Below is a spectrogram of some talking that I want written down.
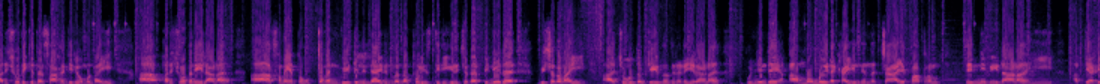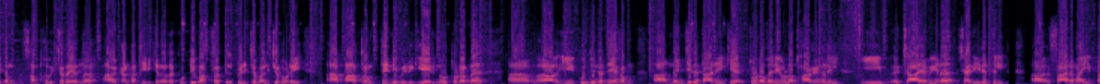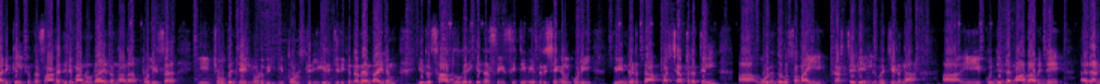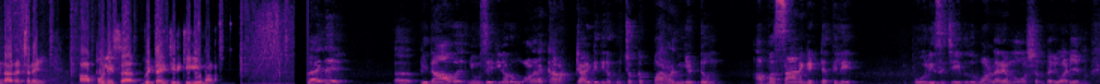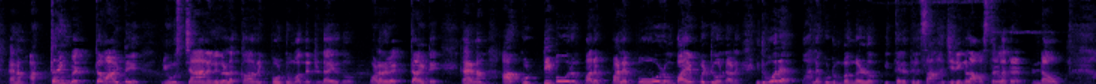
പരിശോധിക്കുന്ന സാഹചര്യവും ഉണ്ടായി ആ പരിശോധനയിലാണ് ആ സമയത്ത് ഉത്തമൻ വീട്ടിലില്ലായിരുന്നുവെന്ന് പോലീസ് സ്ഥിരീകരിച്ചത്. പിന്നീട് വിശദമായി ചോദ്യം ചെയ്യുന്നതിനിടയിലാണ് കുഞ്ഞിന്റെ അമ്മൂമ്മയുടെ കയ്യിൽ നിന്ന് ചായപാത്രം തെന്നി വീണാണ് ഈ അത്യാഹിതം സംഭവിച്ചത് എന്ന് കണ്ടെത്തിയിരിക്കുന്നത്. കുട്ടി വസ്ത്രത്തിൽ പിടിച്ച് വലിച്ചതോടെ പാത്രം തെന്നി വീഴുകയായിരുന്നു. തുടർന്ന് ഈ കുഞ്ഞിന്റെ ദേഹം നെഞ്ചിന് താഴേക്ക് തുട വരെയുള്ള ഭാഗങ്ങളിൽ ഈ ചായ വീണ് ശരീരത്തിൽ സാരമായി പരിക്കേൽക്കുന്ന സാഹചര്യമാണ് ഉണ്ടായതെന്നാണ് പോലീസ് ഈ ചോദ്യം ചെയ്യലിനൊടുവിൽ ഇപ്പോൾ സ്ഥിരീകരിച്ചിരിക്കുന്നത്. എന്തായാലും ഇത് സാധൂകരിക്കുന്ന സി സി ടി വി ദൃശ്യങ്ങൾ കൂടി വീണ്ടെടുത്ത പശ്ചാത്തലത്തിൽ ഒരു ദിവസമായി കസ്റ്റഡിയിൽ വെച്ചിരുന്ന ഈ കുഞ്ഞിന്റെ മാതാവിന്റെ രണ്ടാം രക്ഷനെ പോലീസ് വിട്ടയച്ചിരിക്കുകയുമാണ്. അതായത് പിതാവ് ന്യൂസ് എയ്റ്റീനോട് വളരെ കറക്റ്റായിട്ട് ഇതിനെക്കുറിച്ചൊക്കെ പറഞ്ഞിട്ടും അവസാന ഘട്ടത്തിൽ പോലീസ് ചെയ്തത് വളരെ മോശം പരിപാടിയായിരുന്നു. കാരണം അത്രയും വ്യക്തമായിട്ട് ന്യൂസ് ചാനലുകളൊക്കെ ആ റിപ്പോർട്ടും വന്നിട്ടുണ്ടായിരുന്നു. വളരെ വ്യക്തമായിട്ട്. കാരണം ആ കുട്ടി പോലും പല പലപ്പോഴും ഭയപ്പെട്ടുകൊണ്ടാണ്. ഇതുപോലെ പല കുടുംബങ്ങളിലും ഇത്തരത്തിൽ സാഹചര്യങ്ങൾ അവസ്ഥകളൊക്കെ ഉണ്ടാവും.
